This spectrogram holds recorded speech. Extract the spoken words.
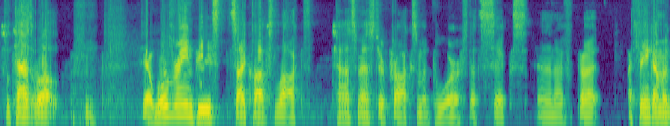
so task. Well, yeah. Wolverine, Beast, Cyclops locked. Taskmaster, Proxima, Dwarf. That's six, and then I've got. I think I'm a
